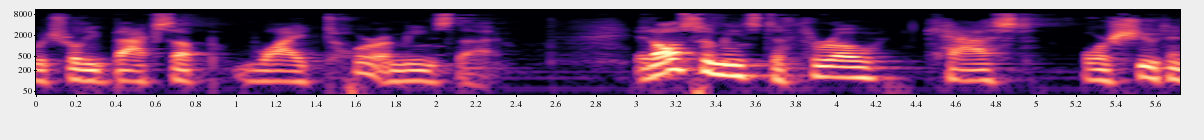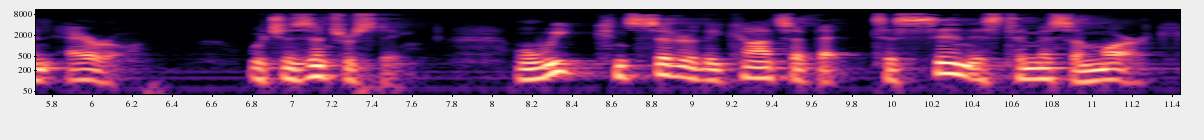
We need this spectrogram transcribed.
which really backs up why Torah means that. It also means to throw, cast, or shoot an arrow, which is interesting. When we consider the concept that to sin is to miss a mark,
